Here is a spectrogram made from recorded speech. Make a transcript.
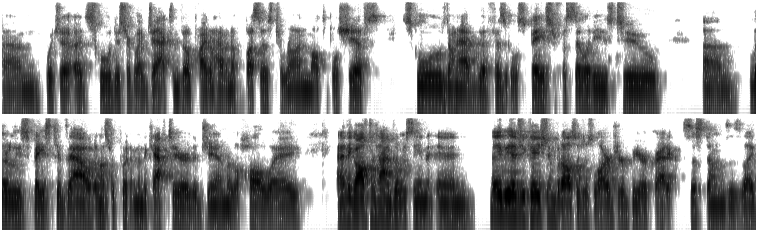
um, which a, a, school district like Jacksonville probably don't have enough buses to run multiple shifts. Schools don't have the physical space or facilities to um, literally space kids out unless we're putting them in the cafeteria, the gym, or the hallway. And I think oftentimes what we've seen in maybe education, but also just larger bureaucratic systems is like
